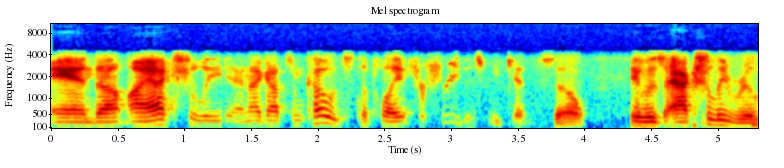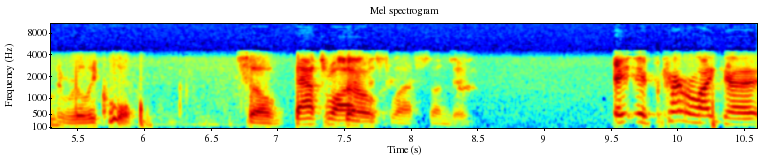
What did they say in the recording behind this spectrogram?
and um, I actually and I got some codes to play it for free this weekend. So it was actually really really cool. So that's why I So- missed last Sunday. It, it's kind of like a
